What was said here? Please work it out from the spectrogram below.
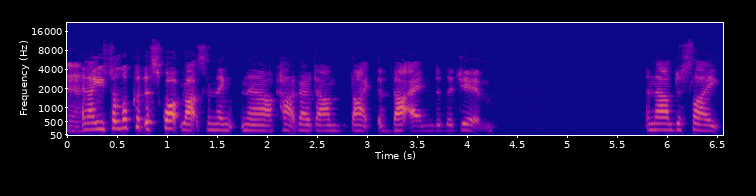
Mm. And I used to look at the squat racks and think, no, I can't go down like that end of the gym. And now I'm just like,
